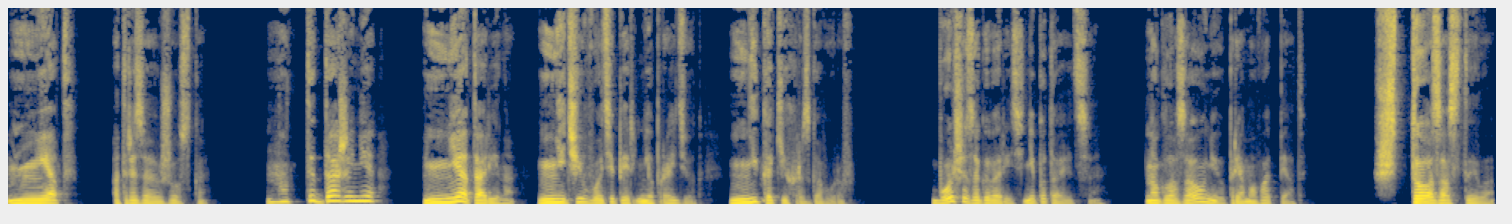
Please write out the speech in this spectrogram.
«Нет!» — отрезаю жестко. «Но ты даже не...» «Нет, Арина! Ничего теперь не пройдет. Никаких разговоров. Больше заговорить не пытается. Но глаза у нее прямо вопят. «Что застыло?»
